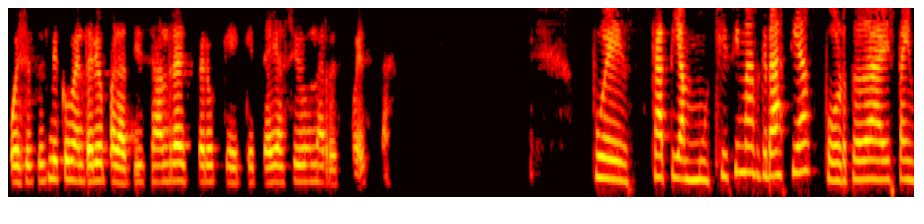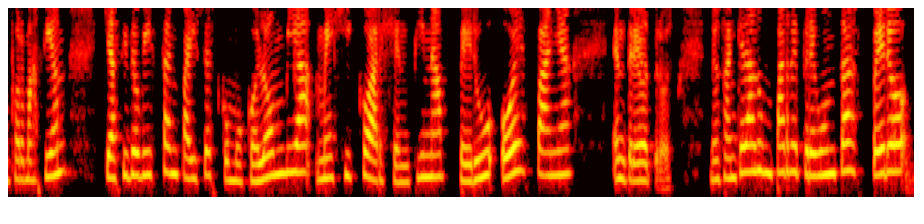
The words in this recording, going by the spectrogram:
pues ese es mi comentario para ti, Sandra. Espero que te haya sido una respuesta. Pues Katia, muchísimas gracias por toda esta información que ha sido vista en países como Colombia, México, Argentina, Perú o España, entre otros. Nos han quedado un par de preguntas, pero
